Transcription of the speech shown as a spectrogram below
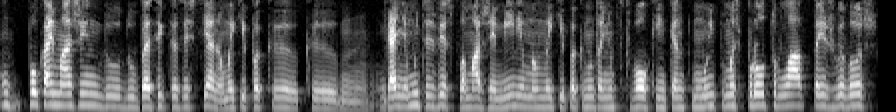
um pouco à imagem do, do Besiktas este ano. É uma equipa que, que, hum, ganha muitas vezes pela margem mínima, uma equipa que não tem um futebol que encante muito, mas por outro lado tem jogadores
